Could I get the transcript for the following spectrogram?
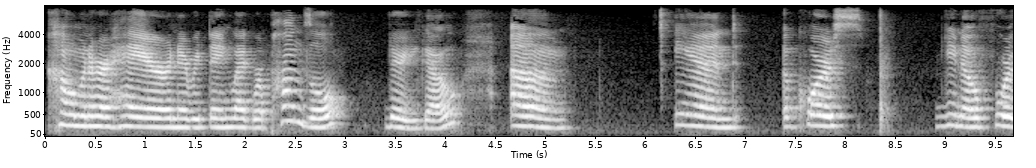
combing her hair and everything like Rapunzel. There you go. Um, and of course, you know, for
